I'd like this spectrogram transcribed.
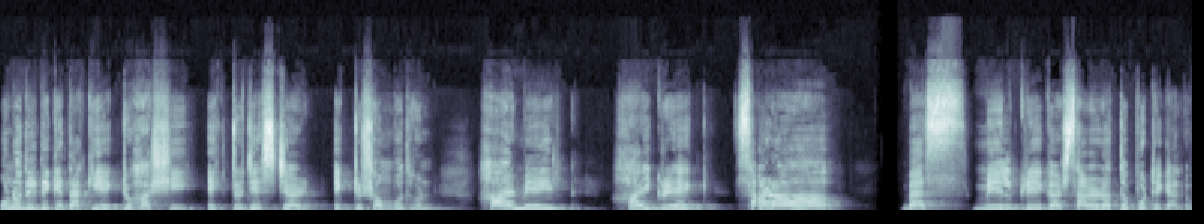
অন্যদের দিকে তাকিয়ে একটু হাসি, একটু জেস্টার একটু সম্বোধন। হাই মেইল হাই গ্রেগ সারা ব্যাস মেল গ্রেগ আর সারারা তো পটে গেল।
